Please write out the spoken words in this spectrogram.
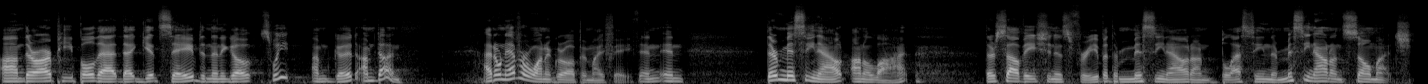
Um, there are people that, that get saved and then they go, sweet, I'm good, I'm done. I don't ever want to grow up in my faith. And, and they're missing out on a lot. Their salvation is free, but they're missing out on blessing. They're missing out on so much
